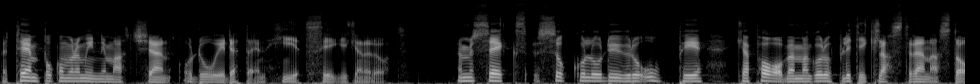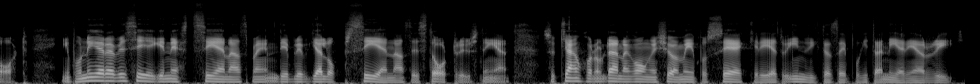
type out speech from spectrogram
Med tempo kommer de in i matchen och då är detta en het segerkandidat. Nummer 6, Sokoloduro OP, kapabel men går upp lite i klass till denna start. Imponerar vid seger näst senast men det blev galopp senast i startrusningen. Så kanske de denna gången kör mer på säkerhet och inriktar sig på att hitta ner i en rygg.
